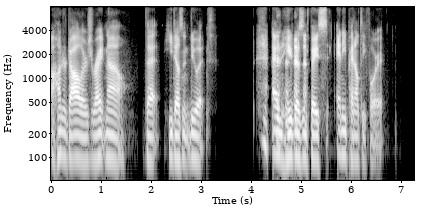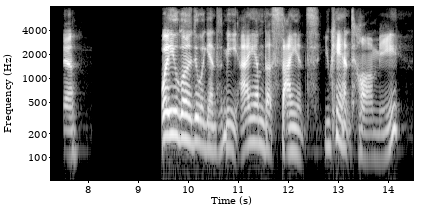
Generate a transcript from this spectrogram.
a hundred dollars right now that he doesn't do it, and he doesn't face any penalty for it. Yeah. What are you going to do against me? I am the science. You can't harm me.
